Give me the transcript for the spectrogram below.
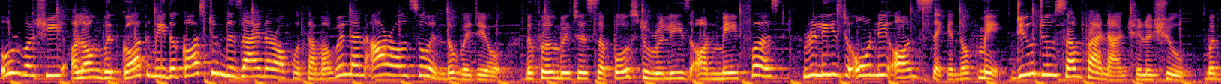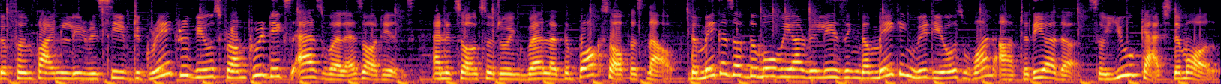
Urvashi, along with Gautami, the costume designer of Uttama Villain, are also in the video. The film, which is supposed to release on May 1st, released only on 2nd of May due to some financial issue. But the film finally received great reviews from critics as well as audience. And it's also doing well at the box office now. The makers of the movie are releasing the making videos one after the other, so you catch them all.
